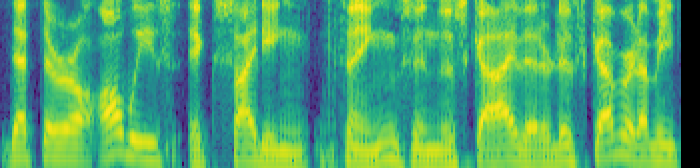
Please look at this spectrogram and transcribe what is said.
that there are always exciting things in the sky that are discovered. I mean,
